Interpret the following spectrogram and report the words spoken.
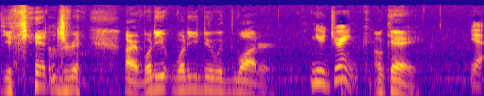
You can't drink. All right. What do you What do you do with water? You drink, Okay. yeah.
